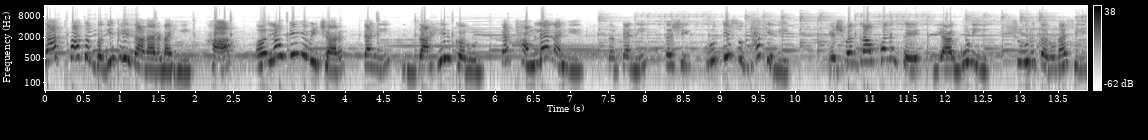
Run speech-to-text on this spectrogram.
जातपात बघितली जाणार नाही. हा अलौकिक विचार त्यांनी जाहीर करून त्या थांबल्या नाही तर त्यांनी तशी कृती सुद्धा केली. यशवंतराव फणसे या गुणी शूर तरुणाशी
